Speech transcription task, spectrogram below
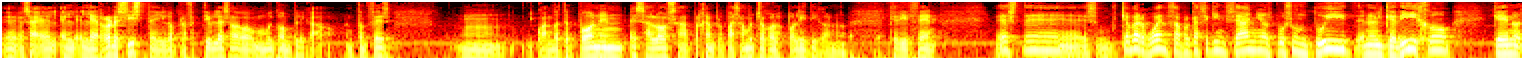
eh, o sea, el, el- el error existe y lo perfectible es algo muy complicado. Entonces, mm, cuando te ponen esa losa, por ejemplo, pasa mucho con los políticos, ¿no? Que dicen, este, es- qué vergüenza, porque hace 15 años puso un tuit en el que dijo que no...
